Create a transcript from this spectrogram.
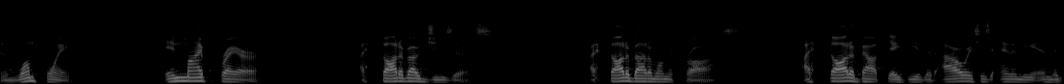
And one point in my prayer, I thought about Jesus. I thought about him on the cross. I thought about the idea that I was his enemy, and the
